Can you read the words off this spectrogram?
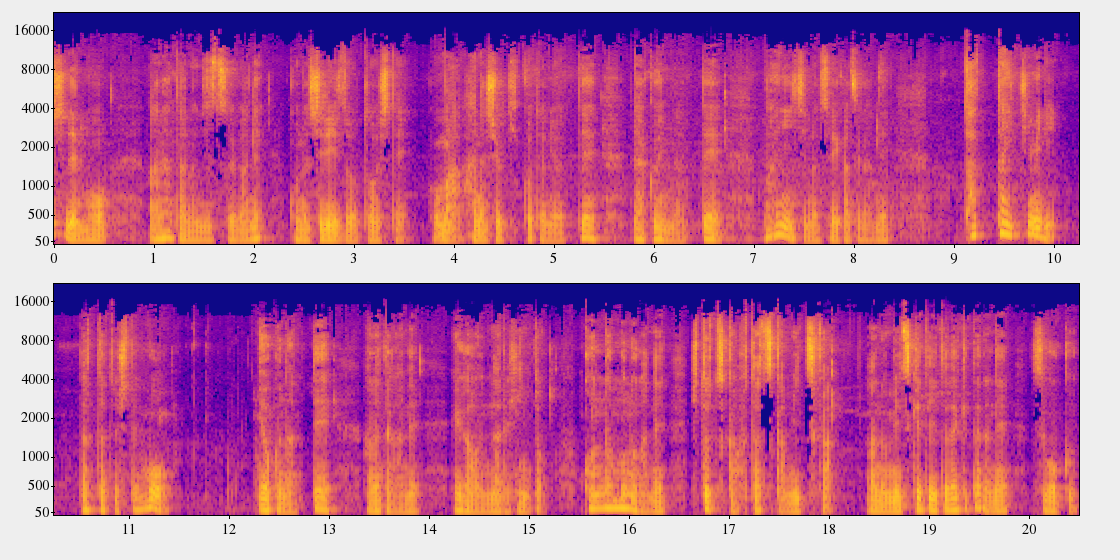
しでもあなたの頭痛がね、このシリーズを通して、まあ話を聞くことによって楽になって、毎日の生活がね、たった1ミリだったとしても良くなってあなたがね笑顔になるヒント。こんなものがね一つか二つか三つかあの見つけていただけたらねすごく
